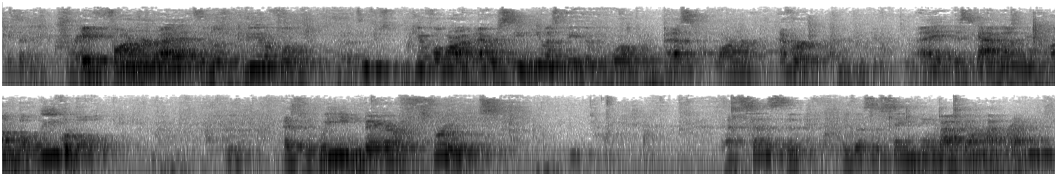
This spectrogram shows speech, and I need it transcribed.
He's a great farmer, right? That's the most beautiful, that's the most beautiful farmer I've ever seen. He must be the world's best farmer ever, right? This guy must be unbelievable. As we bear fruit, that says that it does the same thing about God, right?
